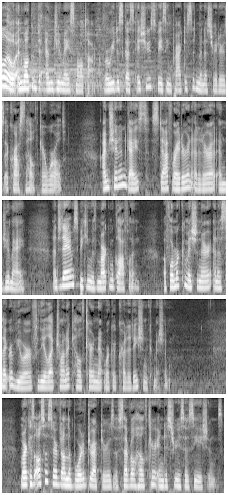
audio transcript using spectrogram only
Hello, and welcome to MGMA Small Talk, where we discuss issues facing practice administrators across the healthcare world. I'm Shannon Geist, staff writer and editor at MGMA, and today I'm speaking with Mark McLaughlin, a former commissioner and a site reviewer for the Electronic Healthcare Network Accreditation Commission. Mark has also served on the board of directors of several healthcare industry associations,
